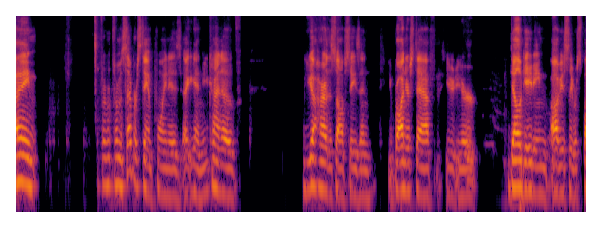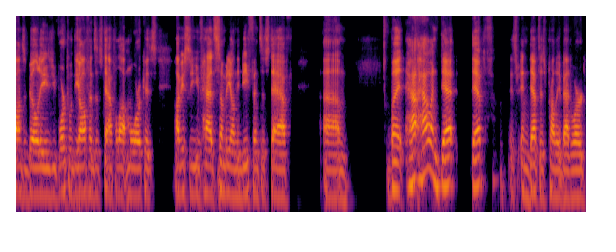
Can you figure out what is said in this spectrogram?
I mean, from from a separate standpoint, is again, you kind of you got hired this off season. You brought in your staff. You're, you're delegating obviously responsibilities. You've worked with the offensive staff a lot more because obviously you've had somebody on the defensive staff. Um, but how how in depth depth is in depth is probably a bad word,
